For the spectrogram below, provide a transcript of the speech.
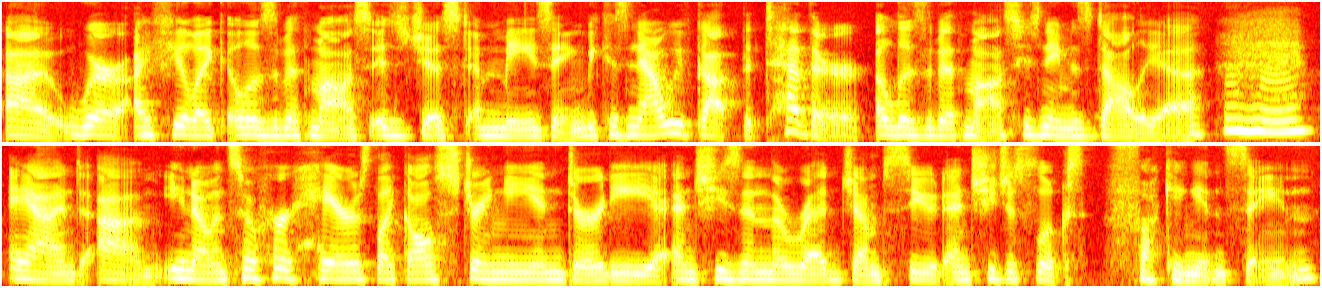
uh, where I feel like Elisabeth Moss is just amazing because now we've got the tether Elisabeth Moss, whose name is Dahlia, and um, you know, and so her hair's like all stringy and dirty, and she's in the red jumpsuit, and she just looks fucking insane,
